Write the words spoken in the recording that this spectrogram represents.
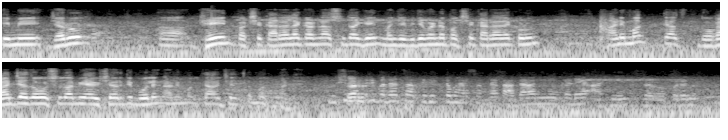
ती मी जरूर घेईन पक्ष कार्यालयाकडनं सुद्धा घेईन म्हणजे विधिमंडळ पक्ष कार्यालयाकडून. आणि मग त्या दोघांच्या जवळ सुद्धा मी या विषयावरती बोलेन आणि मग त्या विषयाचं मत मांडेन. पदाचा अतिरिक्त भार सध्या दादांकडे आहेच अ, परंतु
